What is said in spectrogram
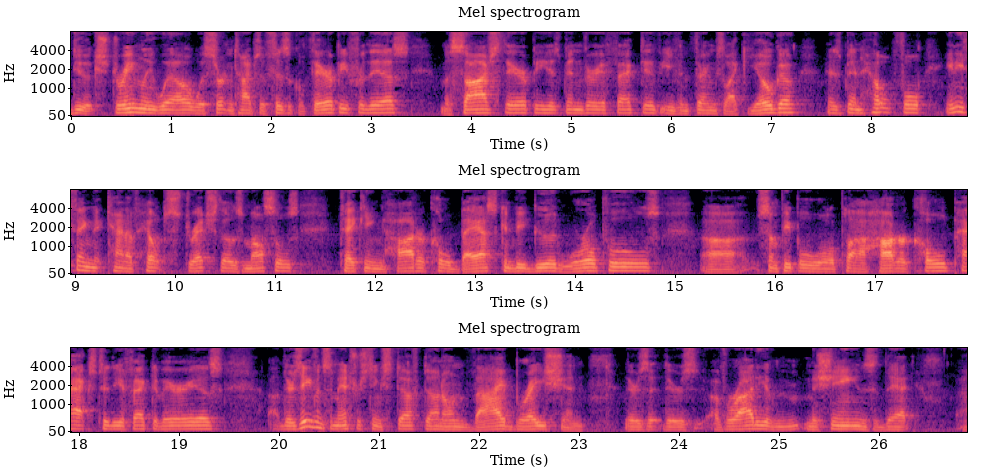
do extremely well with certain types of physical therapy for this. Massage therapy has been very effective. Even things like yoga has been helpful. Anything that kind of helps stretch those muscles. Taking hot or cold baths can be good. Whirlpools. Uh, some people will apply hot or cold packs to the affected areas. Uh, there's even some interesting stuff done on vibration. There's a, there's a variety of machines that uh,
